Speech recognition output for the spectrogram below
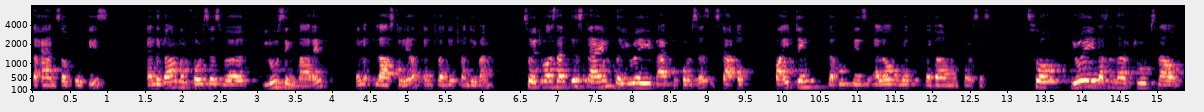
the hands of Houthis. And the government forces were losing Marib in last year in 2021. So it was at this time the UAE backed forces started fighting the Houthis along with the government forces. So UAE doesn't have troops now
